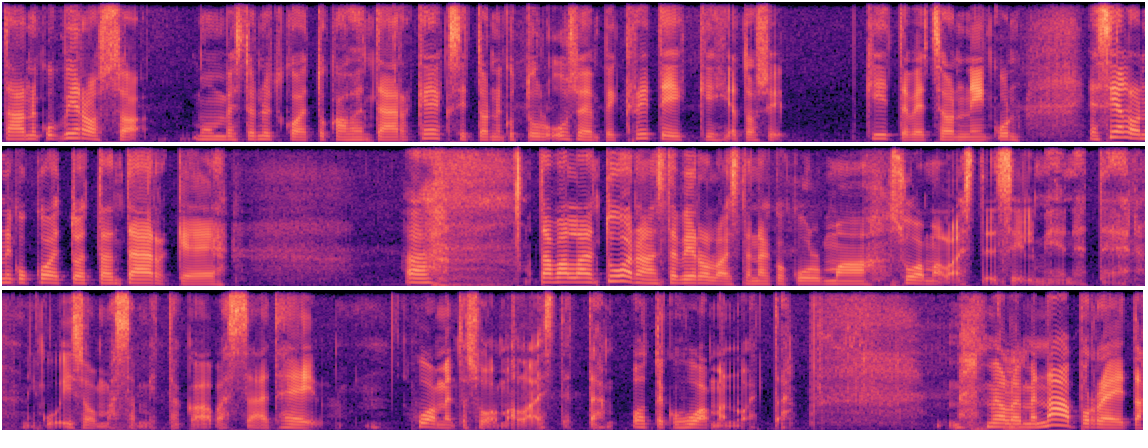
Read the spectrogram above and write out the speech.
tämä on niin kuin Virossa mun mielestä nyt koettu kauhean tärkeäksi. Sitten on niin kuin tullut useampi kritiikki ja tosi kiittäviä. Että se on niin kuin, ja siellä on niin kuin koettu, että on tärkeä äh, tavallaan tuodaan sitä virolaista näkökulmaa suomalaisten silmien eteen niin kuin isommassa mittakaavassa. Että hei, huomenta suomalaiset, että oletteko huomannut, että me olemme naapureita.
